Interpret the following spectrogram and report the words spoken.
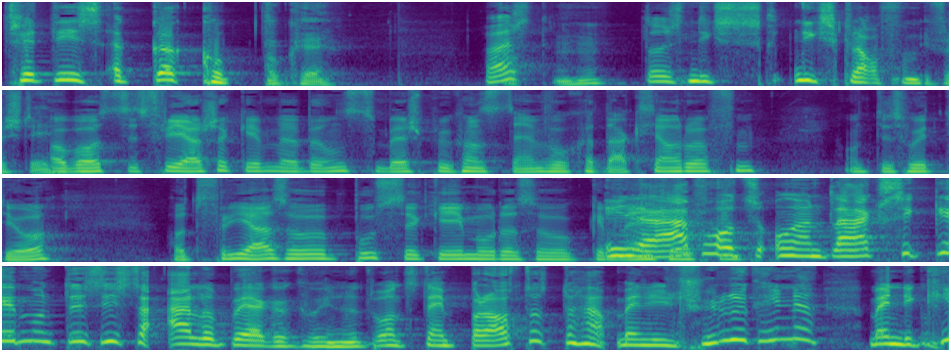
für das ein Geld gehabt, okay, weißt? Da ist nichts nichts gelaufen. ich verstehe. Aber hast du das früher auch schon gegeben? Weil bei uns zum Beispiel kannst du einfach ein Taxi anrufen und das halt ja. Hat es früher auch so Busse gegeben oder so In der Ab Gemeinschaften? hat es einen Taxi gegeben und das ist der Allerberger gewesen. Und wenn du den braucht hast, dann hat meine Schüler Kinder, meine Kinder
